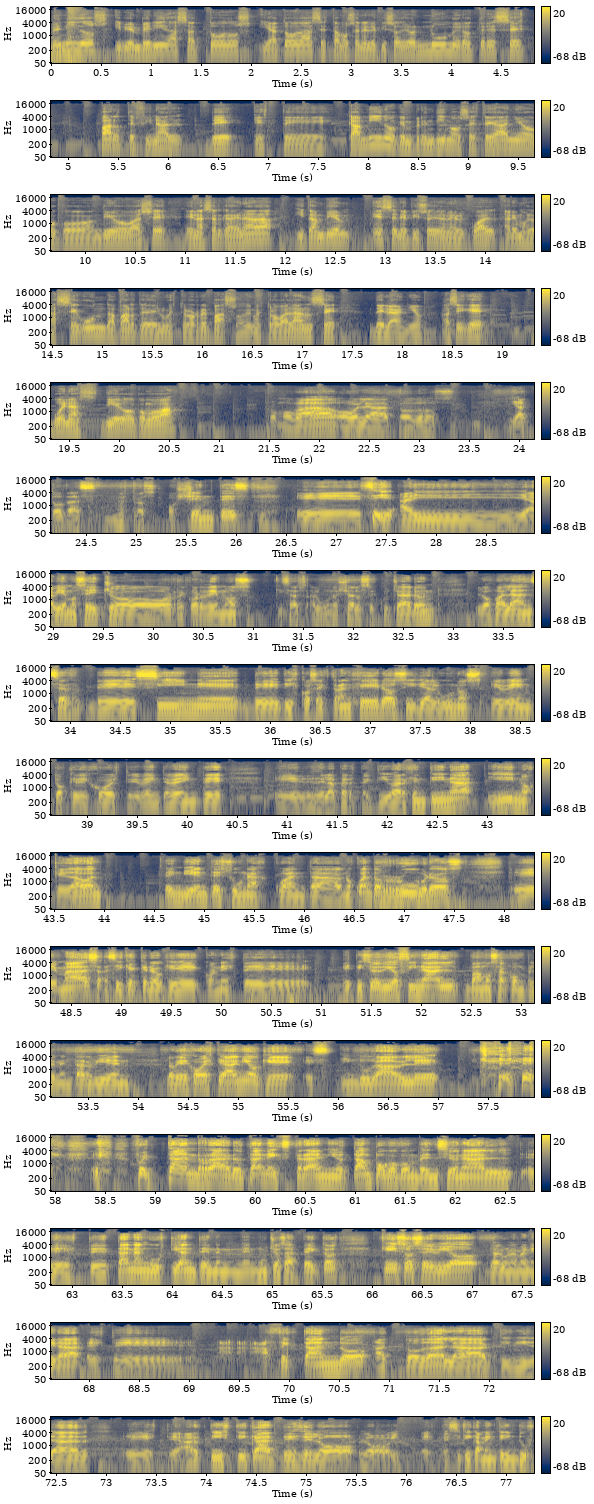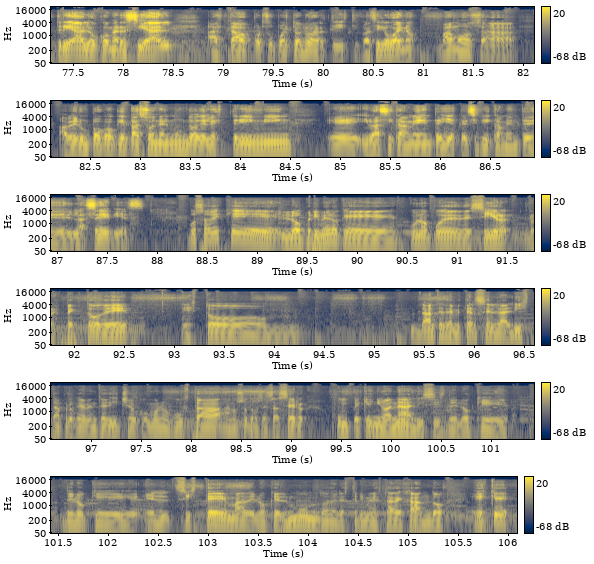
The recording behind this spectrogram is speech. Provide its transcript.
Bien, bienvenidos y bienvenidas a todos y a todas. Estamos en el episodio número 13, parte final de este camino que emprendimos este año con Diego Valle en Acerca de Nada y también es el episodio en el cual haremos la segunda parte de nuestro repaso, de nuestro balance del año. Así que, buenas Diego, ¿cómo va? ¿Cómo va? Hola a todos y a todas nuestros oyentes. Eh, sí, ahí habíamos hecho, recordemos, quizás algunos ya los escucharon, los balances de cine, de discos extranjeros y de algunos eventos que dejó este 2020 eh, desde la perspectiva argentina y nos quedaban pendientes unas cuantas, unos cuantos rubros eh, más, así que creo que con este episodio final vamos a complementar bien lo que dejó este año, que es indudable que fue tan raro, tan extraño, tan poco convencional, este, tan angustiante en, muchos aspectos, que eso se vio de alguna manera este, afectando a toda la actividad este, artística, desde lo, específicamente industrial o comercial hasta, por supuesto, lo artístico. Así que bueno, vamos a, a ver un poco qué pasó en el mundo del streaming eh, y básicamente y específicamente las series. Vos sabés que lo primero que uno puede decir respecto de esto, mm, antes de meterse en la lista propiamente dicho, como nos gusta a nosotros es hacer un pequeño análisis de lo que, de lo que el sistema, de lo que el mundo del streaming está dejando, es que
